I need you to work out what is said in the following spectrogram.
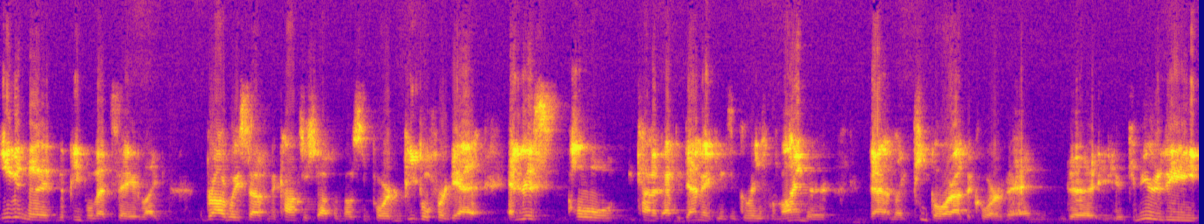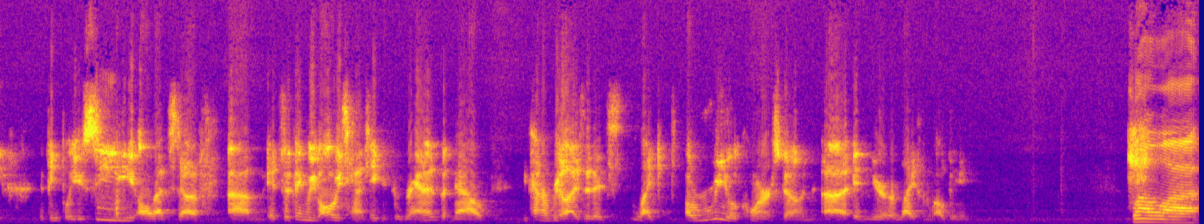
even the the people that say like Broadway stuff and the concert stuff are most important. People forget, and this whole kind of epidemic is a great reminder that like people are at the core of it, and the your community, the people you see, all that stuff. Um, it's a thing we've always kind of taken for granted, but now you kind of realize that it's like a real cornerstone uh, in your life and well-being. Well, uh,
